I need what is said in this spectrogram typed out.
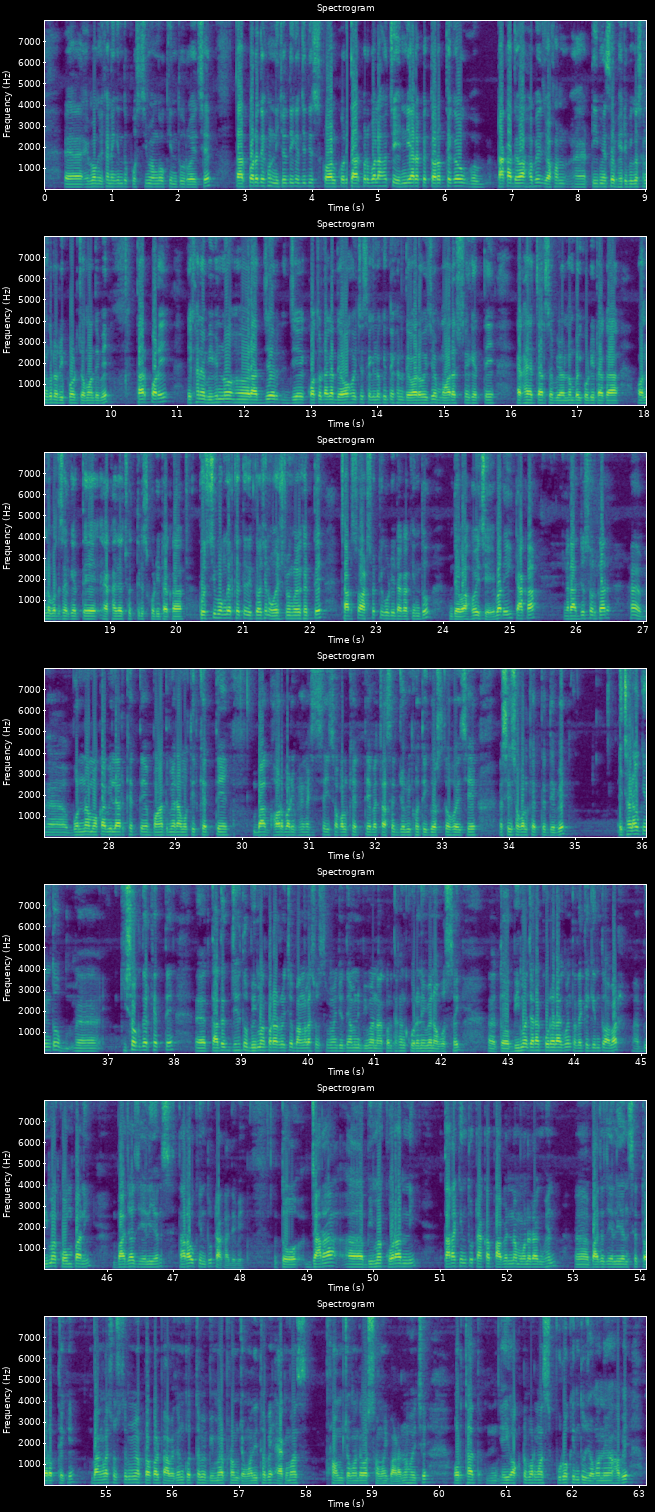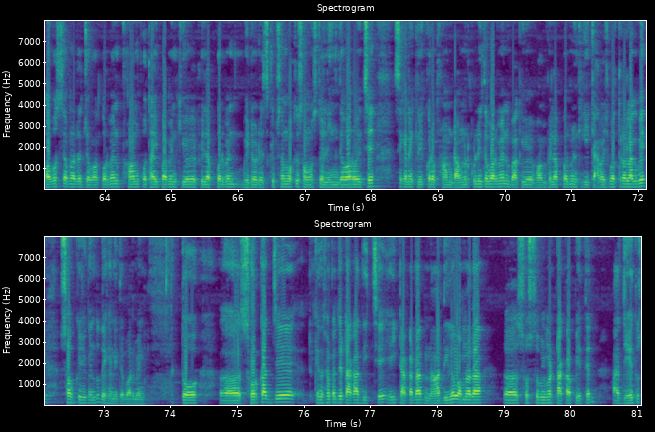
এবং এখানে কিন্তু পশ্চিমবঙ্গ কিন্তু রয়েছে। তারপরে দেখুন নিচের দিকে যদি স্ক্রল করি, তারপর বলা হচ্ছে এনডিআরএফের তরফ থেকেও টাকা দেওয়া হবে যখন টিম এসে ভেরিফিকেশন করে রিপোর্ট জমা দেবে। তারপরে এখানে বিভিন্ন রাজ্যের যে কত টাকা দেওয়া হয়েছে সেগুলো কিন্তু এখানে দেওয়া রয়েছে। মহারাষ্ট্রের ক্ষেত্রে এক হাজার চারশো বিরানব্বই কোটি টাকা, অন্ধ্রপ্রদেশের ক্ষেত্রে এক হাজার ছত্রিশ কোটি টাকা, পশ্চিমবঙ্গের ক্ষেত্রে দেখতে পাচ্ছেন ওয়েস্ট বেঙ্গলের ক্ষেত্রে চারশো আটষট্টি কোটি টাকা কিন্তু দেওয়া হয়েছে। এবার এই টাকা রাজ্য সরকার হ্যাঁ বন্যা মোকাবিলার ক্ষেত্রে, বাঁধ মেরামতির ক্ষেত্রে বা ঘর বাড়ি ভেঙেছে সেই সকল ক্ষেত্রে বা চাষের জমি ক্ষতিগ্রস্ত হয়েছে, সেই সকল ক্ষেত্রে দেবে। এছাড়াও কিন্তু কৃষকদের ক্ষেত্রে তাদের যেহেতু বিমা করা রয়েছে বাংলা শস্য যদি আপনি বিমা না করে থাকেন, করে নেবেন অবশ্যই। তো বিমা যারা করে রাখবেন তাদেরকে কিন্তু আবার বিমা কোম্পানি বাজাজ এলিয়েন্স তারাও কিন্তু টাকা দেবে। তো যারা বিমা করাননি, তারা কিন্তু টাকা পাবেন না মনে রাখবেন বাজাজ এলিয়েন্সের তরফ থেকে। বাংলা শস্য বিমা প্রকল্পে আবেদন করতে হবে, বিমার ফর্ম জমা দিতে হবে এক মাস। ফর্ম জমা দেওয়ার সময় বাড়ানো হয়েছে। অর্থাৎ এই অক্টোবর মাস পুরো কিন্তু জমা নেওয়া হবে। অবশ্যই আপনারা জমা করবেন, ফর্ম কোথায় পাবেন, কীভাবে ফিল আপ করবেন, ভিডিও ডিসক্রিপশন বক্সে সমস্ত লিঙ্ক দেওয়া রয়েছে। সেখানে ক্লিক করে ফর্ম ডাউনলোড করে নিতে পারবেন বা কীভাবে ফর্ম ফিল আপ করবেন, কী কী কাগজপত্র লাগবে সব কিছু কিন্তু দেখে নিতে পারবেন। তো সরকার যে, কেন্দ্র সরকার যে টাকা দিচ্ছে, এই টাকাটা না দিলেও আপনারা শস্য বিমার টাকা পেতেন। আর যেহেতু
